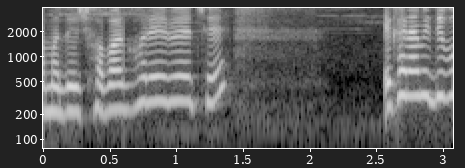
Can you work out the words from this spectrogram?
আমাদের সবার ঘরে রয়েছে। এখানে আমি দেব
